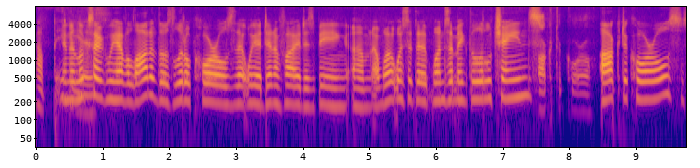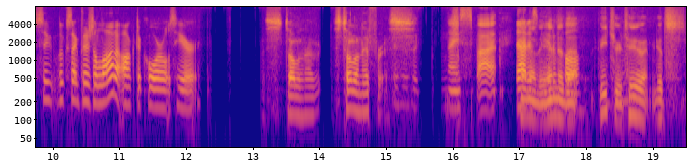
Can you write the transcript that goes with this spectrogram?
How big And it he looks is. like we have a lot of those little corals that we identified as being, um, now what was it, the ones that make the little chains? Octocoral. Octocorals. So looks like there's a lot of octocorals here. Stoloniferous. This is a nice spot. That kinda is the end of beautiful. feature mm-hmm. too. It gets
